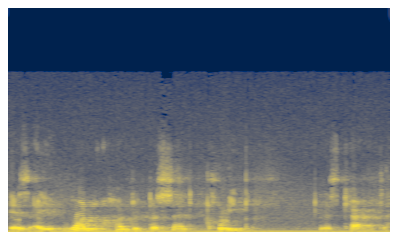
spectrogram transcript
is a 100% creep, this character.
